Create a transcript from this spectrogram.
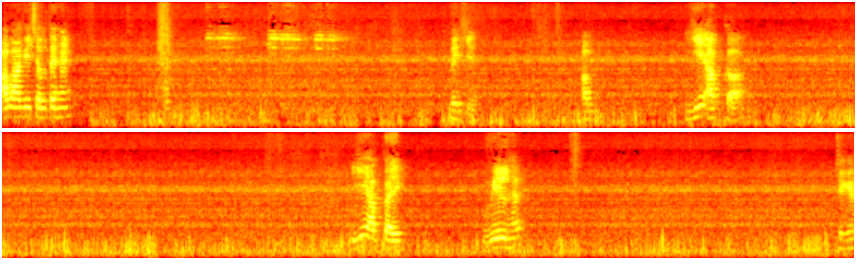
अब आगे चलते हैं। देखिए, अब ये आपका ये आपका एक व्हील है। ठीक है?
